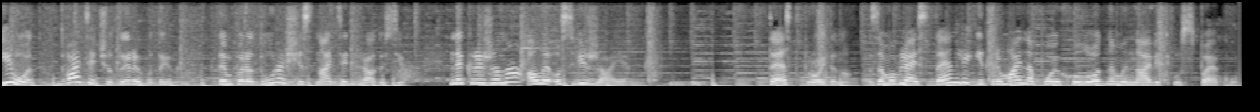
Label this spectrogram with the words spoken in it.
І от 24 години. Температура 16 градусів. Не крижана, але освіжає. Тест пройдено. Замовляй Стенлі і тримай напої холодними навіть у спеку.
